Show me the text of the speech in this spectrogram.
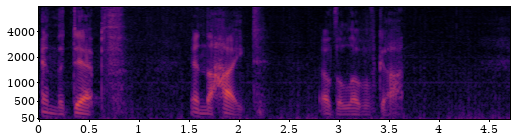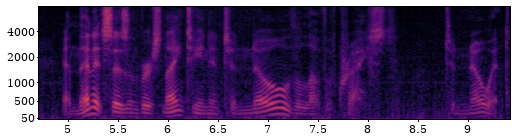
and the depth and the height of the love of God. And then it says in verse 19, and to know the love of Christ, to know it,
